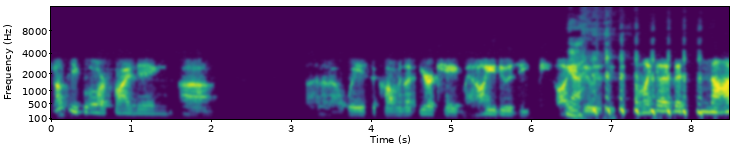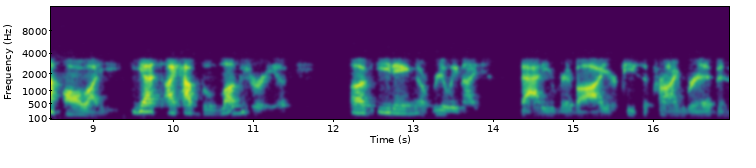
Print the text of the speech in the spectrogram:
some people are finding, uh, I don't know, ways to call me like, you're a caveman. All you do is eat meat. All yeah. you do is eat meat. I'm like, that's not all I eat. Yes, I have the luxury of, of eating a really nice fatty ribeye or piece of prime rib and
